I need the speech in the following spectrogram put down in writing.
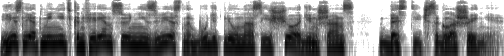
Если отменить конференцию, неизвестно, будет ли у нас еще один шанс достичь соглашения.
